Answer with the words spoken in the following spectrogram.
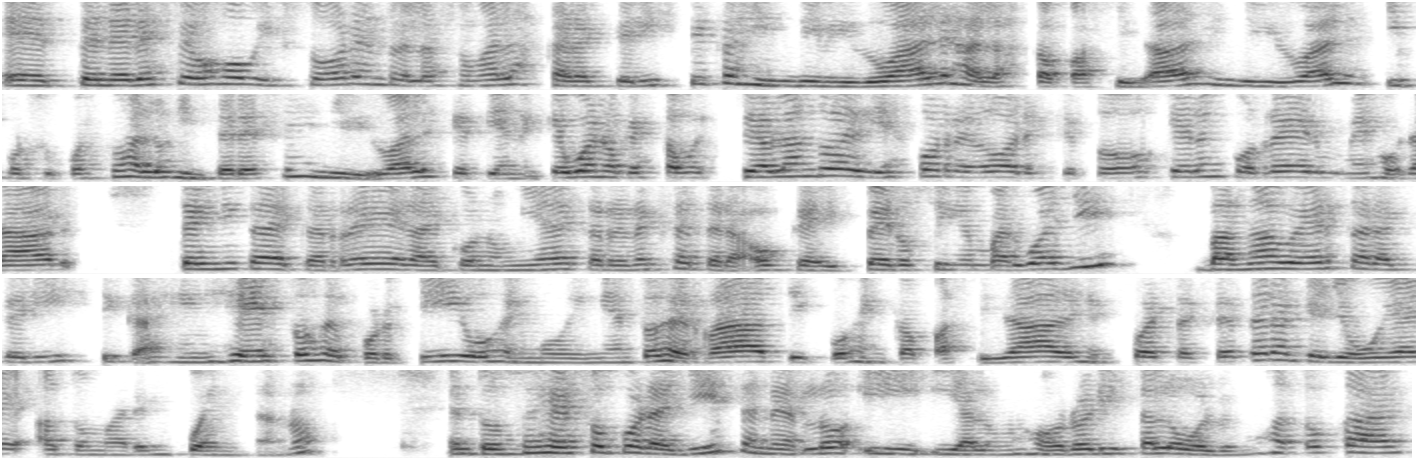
eh, tener ese ojo visor en relación a las características individuales, a las capacidades individuales y por supuesto a los intereses individuales que tienen. Que bueno, que estoy, hablando de 10 corredores que todos quieren correr, mejorar técnica de carrera, economía de carrera, etcétera. Ok, pero sin embargo allí van a haber características en gestos deportivos, en movimientos erráticos, en capacidades, en fuerza, etcétera, que yo voy a, tomar en cuenta, ¿no? Entonces eso por allí, tenerlo y, y a lo mejor ahorita lo volvemos a tocar.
